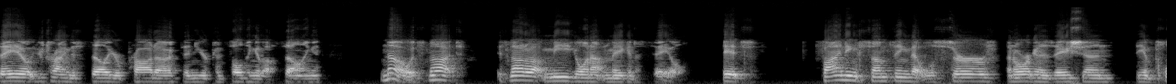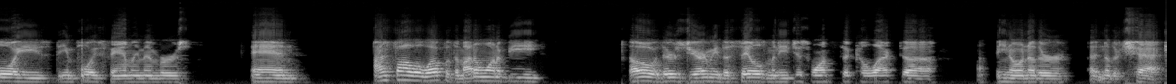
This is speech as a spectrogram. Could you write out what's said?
sale, you're trying to sell your product and you're consulting about selling it. No, it's not. It's not about me going out and making a sale. It's finding something that will serve an organization, the employees, the employees' family members, and I follow up with them. I don't want to be, oh, there's Jeremy, the salesman. He just wants to collect, uh, you know, another another check.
